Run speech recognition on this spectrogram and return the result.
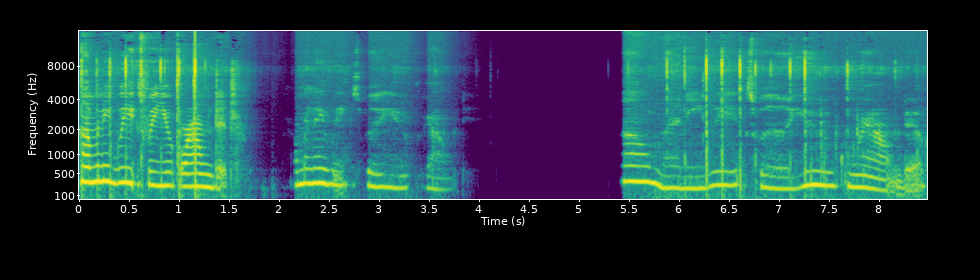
How many weeks were you grounded? How many weeks were you grounded? How many weeks were you grounded?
